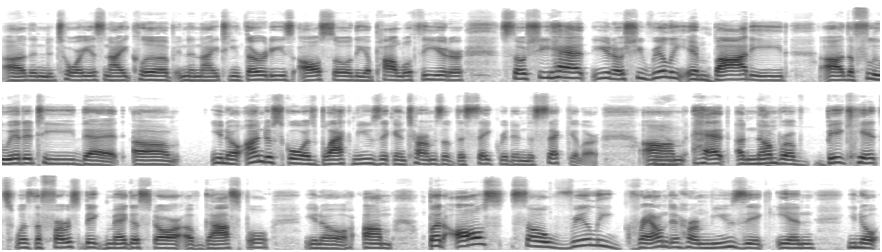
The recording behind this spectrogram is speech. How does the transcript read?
uh, the notorious nightclub in the 1930s, also the Apollo Theater. So she had, you know, she really embodied uh, the fluidity that um, you know, underscores black music in terms of the sacred and the secular. Um, yeah. Had a number of big hits, was the first big megastar of gospel, you know, um, but also really grounded her music in, you know,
